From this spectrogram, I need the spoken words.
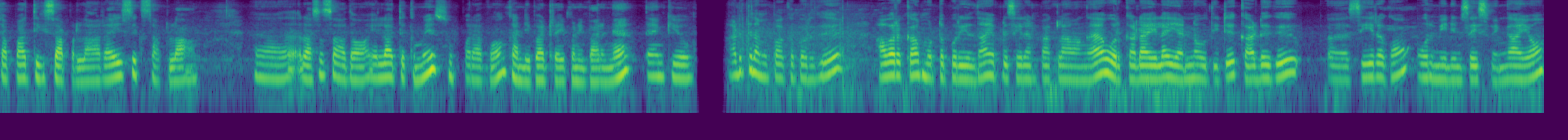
சப்பாத்திக்கு சாப்பிட்லாம் ரைஸுக்கு சாப்பிட்லாம். ரச சாதம் எல்லாத்துக்குமே சூப்பராக இருக்கும் கண்டிப்பாக ட்ரை பண்ணி பாருங்கள் தேங்க்யூ அடுத்து நம்ம பார்க்க போகிறது அவரைக்காய் முட்டை பொரியல் தான் எப்படி செய்யலான்னு பார்க்கலாம் வாங்க. ஒரு கடாயில் எண்ணெய் ஊற்றிட்டு கடுகு சீரகம் ஒரு மீடியம் சைஸ் வெங்காயம்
